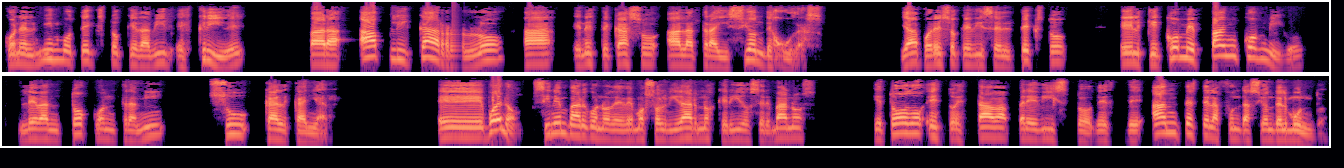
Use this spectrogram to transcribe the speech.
con el mismo texto que David escribe para aplicarlo a, en este caso, a la traición de Judas. Ya, por eso que dice el texto, el que come pan conmigo levantó contra mí su calcañar. Eh, bueno, sin embargo, no debemos olvidarnos, queridos hermanos, que todo esto estaba previsto desde antes de la fundación del mundo.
